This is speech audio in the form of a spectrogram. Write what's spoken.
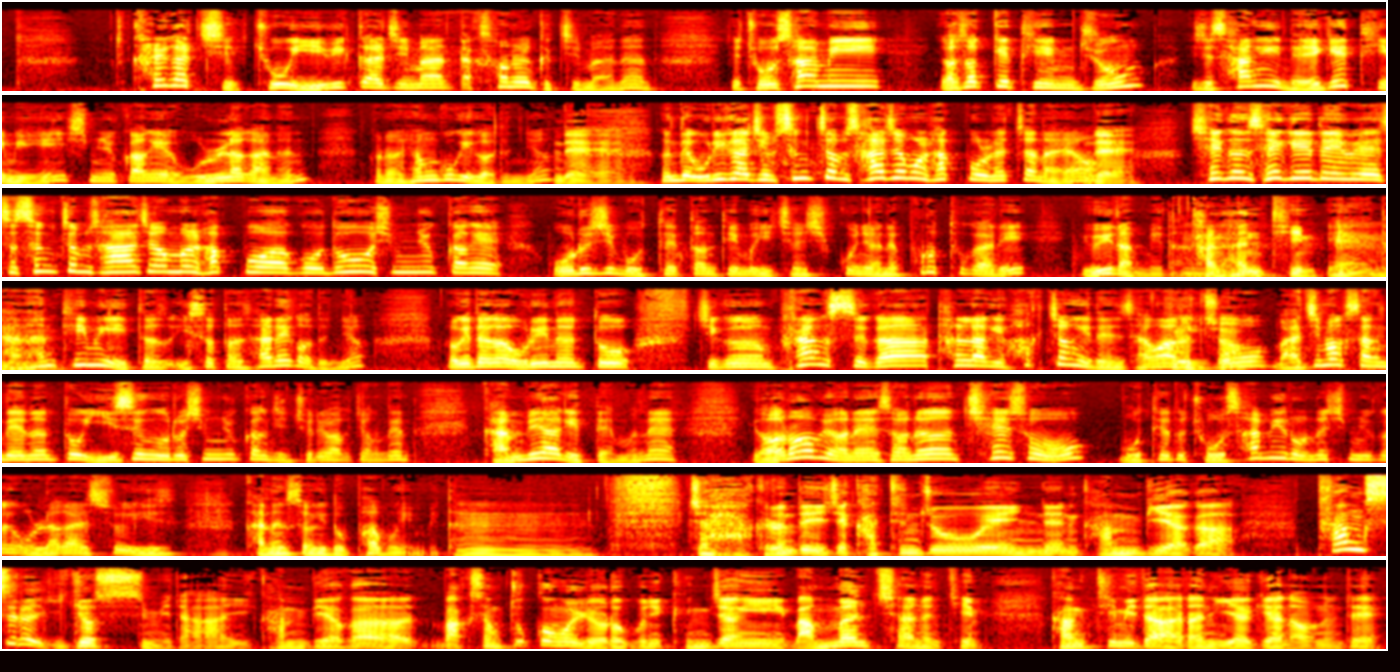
칼같이 조 2위까지만 딱 선을 긋지만은, 조 3위 6개 팀 중 이제 상위 4개 팀이 16강에 올라가는 그런 형국이거든요. 네. 근데 우리가 지금 승점 4점을 확보를 했잖아요. 네. 최근 세계 대회에서 승점 4점을 확보하고도 16강에 오르지 못했던 팀은 2019년에 포르투갈이 유일합니다. 단 한 팀. 예, 단한 팀이 있, 었던 사례거든요. 거기다가 우리는 또 지금 프랑스가 탈락이 확정이 된 상황이고 그렇죠. 마지막 상대는 또 2승으로 16강 진출이 확정된 감비아기 때문에 여러 면에서는 최소 못해도 조 3위로는 16 강에 올라갈 수 있, 가능성이 높아 보입니다. 음. 자, 그런데 이제 같은 조에 있는 감비아가 프랑스를 이겼습니다. 이 감비아가 막상 뚜껑을 열어보니 굉장히 만만치 않은 팀, 강팀이다라는 이야기가 나오는데,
